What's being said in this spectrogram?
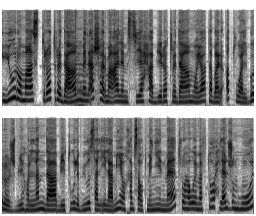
يوروماست روتردام من أشهر معالم السياحة بروتردام ويعتبر أطول برج بهولندا بطول بيوصل إلى 185 متر وهو مفتوح للجمهور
